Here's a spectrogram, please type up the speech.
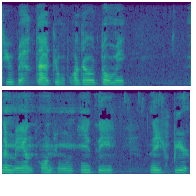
to baptize in water told me, the man on whom you see the Spirit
